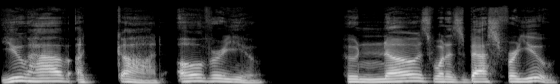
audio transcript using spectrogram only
you have a God over you who knows what is best for you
